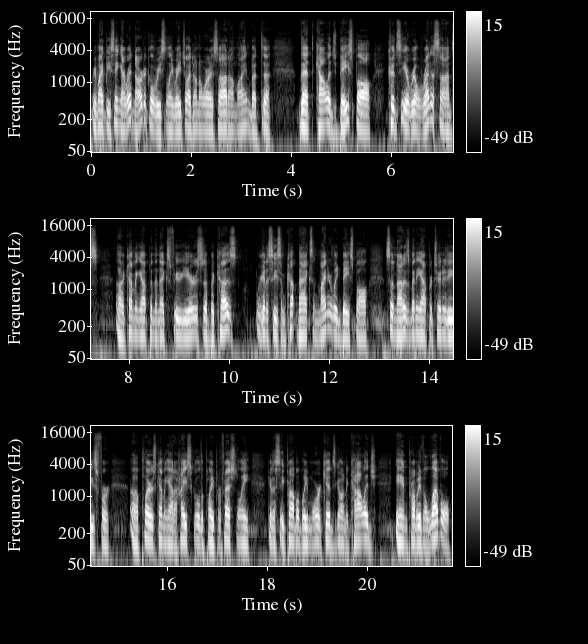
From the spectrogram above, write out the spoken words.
we might be seeing. I read an article recently, Rachel. I don't know where I saw it online, but uh, that college baseball could see a real renaissance uh, coming up in the next few years because we're going to see some cutbacks in minor league baseball, so not as many opportunities for uh, players coming out of high school to play professionally. Going to see probably more kids going to college, and probably the level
